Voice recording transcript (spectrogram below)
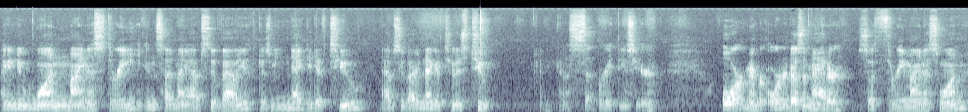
I can do 1 minus 3 inside my absolute value. gives me negative 2. Absolute value of negative 2 is 2. Okay, kind of separate these here. Or, remember, order doesn't matter. So 3 minus 1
